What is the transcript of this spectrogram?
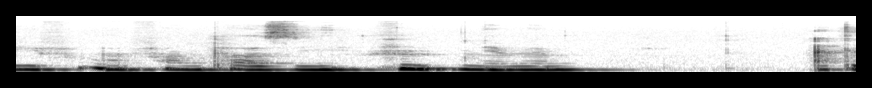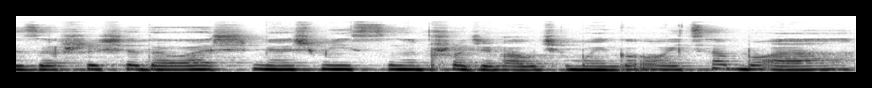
f- fantazji. Nie wiem. A ty zawsze siadałaś, miałaś miejsce na przodzie w aucie mojego ojca, bo a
